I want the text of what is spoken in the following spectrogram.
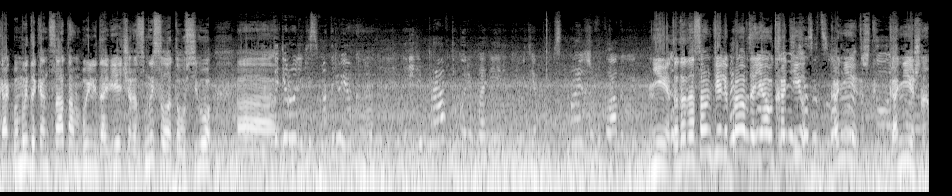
как бы мы до конца там были до вечера. Смысл этого всего. а, Вот эти ролики смотрю, я говорю, или правду, говорю, поверить людям. Снимают же, выкладывают. Нет, это на самом деле правда. Я вот ходил, Сейчас вот смотрю, Коне- это что, конечно.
